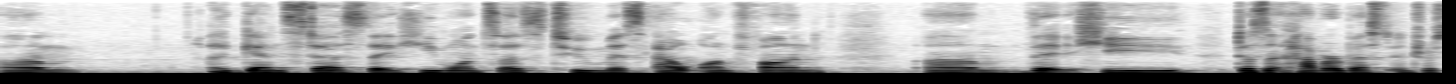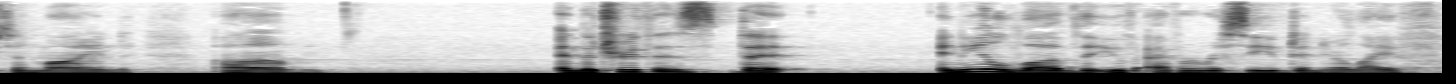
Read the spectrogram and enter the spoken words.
um, against us, that he wants us to miss out on fun, um, that he doesn't have our best interest in mind. Um, and the truth is that any love that you've ever received in your life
